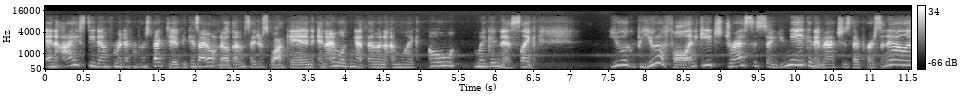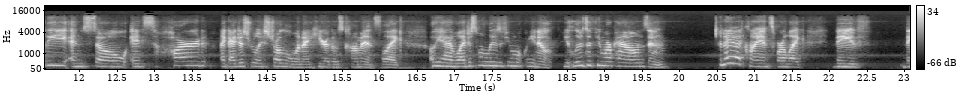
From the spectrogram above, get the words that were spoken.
and I see them from a different perspective because I don't know them. So I just walk in and I'm looking at them and I'm like, oh my goodness, like you look beautiful. And each dress is so unique and it matches their personality. And so it's hard. Like I just really struggle when I hear those comments like, oh yeah, well, I just want to lose a few more, you know, lose a few more pounds. And and I've had clients where like they've they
